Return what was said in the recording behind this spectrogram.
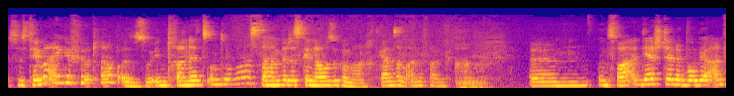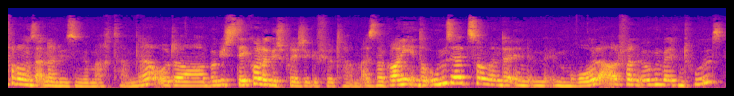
Systeme eingeführt habe, also so Intranets und sowas. Da haben wir das genauso gemacht, ganz am Anfang. Ah. Ähm, und zwar an der Stelle, wo wir Anforderungsanalysen gemacht haben ne? oder wirklich Stakeholder-Gespräche geführt haben. Also noch gar nicht in der Umsetzung und in, im, im Rollout von irgendwelchen Tools,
